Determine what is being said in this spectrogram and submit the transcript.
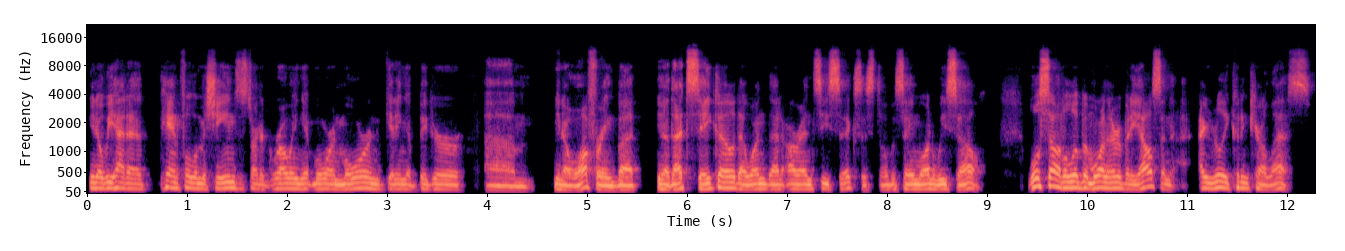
you know, we had a handful of machines and started growing it more and more and getting a bigger um, you know offering. But you know that Seiko, that one that our NC6 is still the same one we sell. We'll sell it a little bit more than everybody else, and I really couldn't care less.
